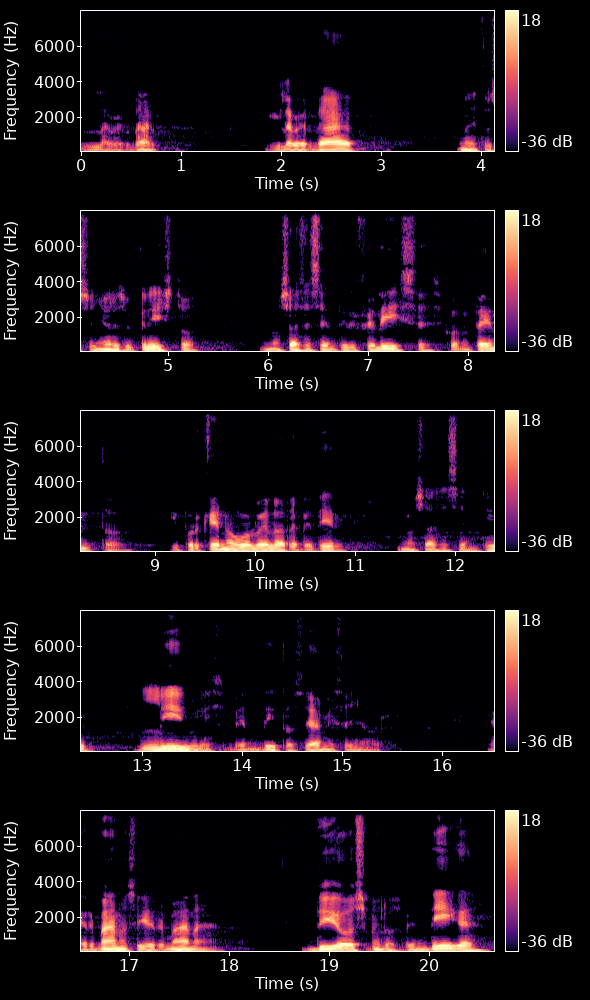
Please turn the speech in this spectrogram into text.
la verdad. Y la verdad, nuestro Señor Jesucristo, nos hace sentir felices, contentos, y por qué no volverlo a repetir, nos hace sentir libres. Bendito sea mi Señor. Hermanos y hermanas, Dios me los bendiga.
